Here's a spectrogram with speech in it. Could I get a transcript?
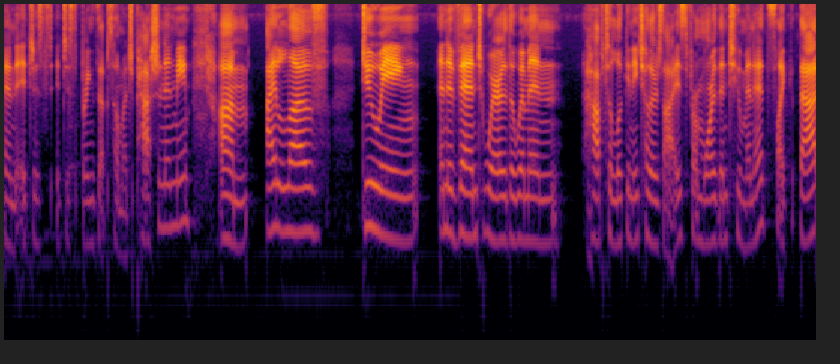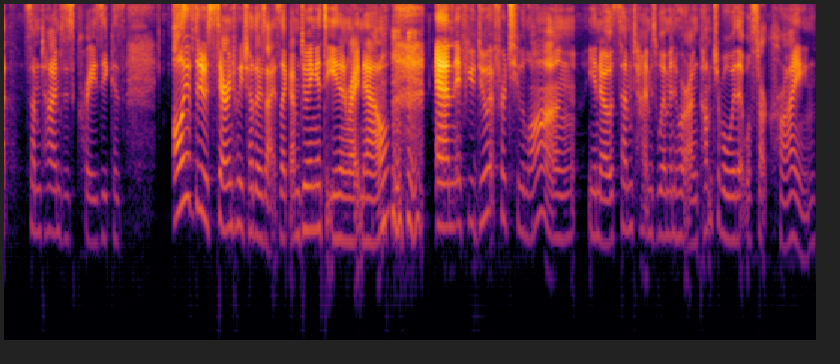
and it just it just brings up so much passion in me. Um, I love doing an event where the women have to look in each other's eyes for more than two minutes. Like that sometimes is crazy because all you have to do is stare into each other's eyes. Like I'm doing it to Eden right now. and if you do it for too long, you know, sometimes women who are uncomfortable with it will start crying,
